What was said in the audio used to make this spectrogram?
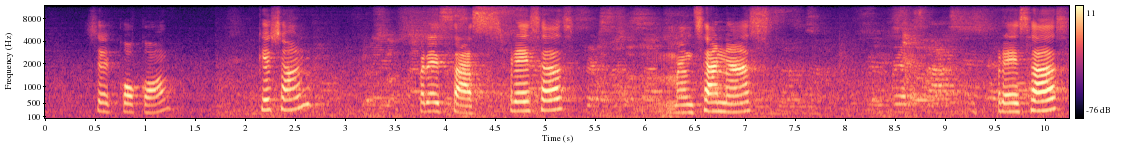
ese coco. ¿Qué son? Fresas, fresas, manzanas, fresas,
